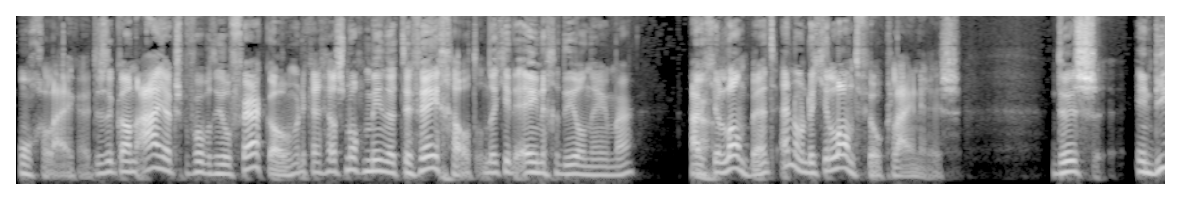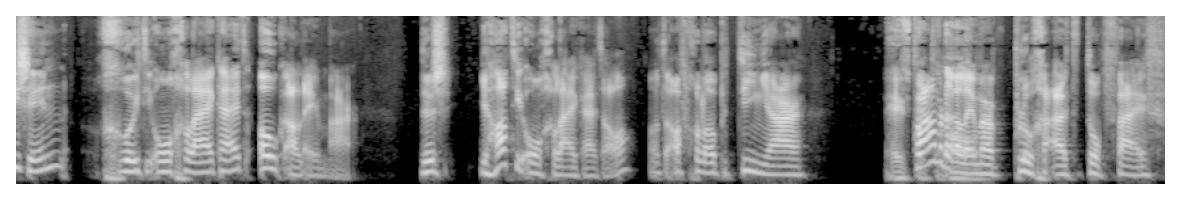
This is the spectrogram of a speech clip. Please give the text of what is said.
ongelijkheid. Dus dan kan Ajax bijvoorbeeld heel ver komen. Dan krijg je alsnog minder tv-geld. Omdat je de enige deelnemer uit Ja. je land bent. En omdat je land veel kleiner is. Dus in die zin groeit die ongelijkheid ook alleen maar. Dus je had die ongelijkheid al. Want de afgelopen tien jaar Heeft kwamen er al- alleen maar ploegen uit de top vijf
